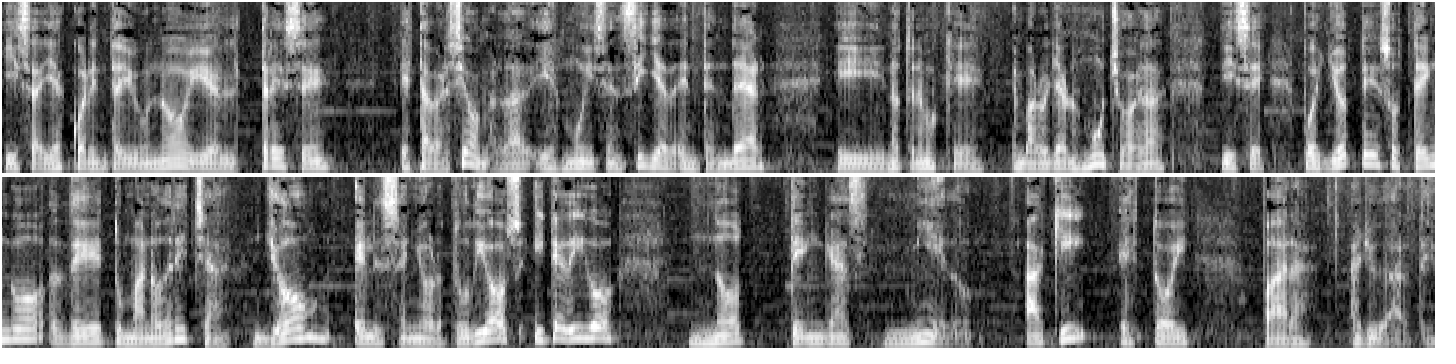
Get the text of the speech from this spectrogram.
Isaías 41 y el 13 esta versión, ¿verdad? Y es muy sencilla de entender y no tenemos que embarollarnos mucho, ¿verdad? Dice, pues yo te sostengo de tu mano derecha, yo, el Señor tu Dios, y te digo, no tengas miedo. Aquí estoy para ayudarte.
